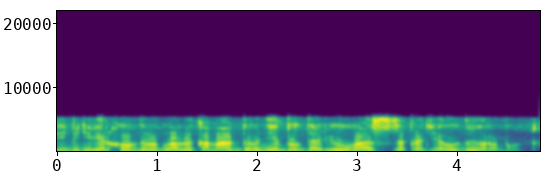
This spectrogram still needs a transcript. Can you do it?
имени Верховного Главнокомандования благодарю вас за проделанную работу.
